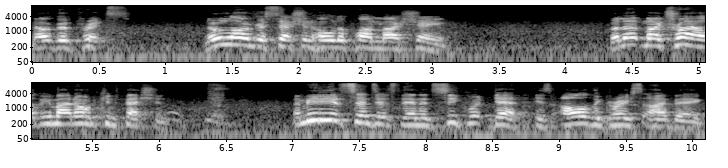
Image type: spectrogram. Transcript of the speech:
Now, good prince, no longer session hold upon my shame, but let my trial be mine own confession. Immediate sentence, then, and sequent death is all the grace I beg.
